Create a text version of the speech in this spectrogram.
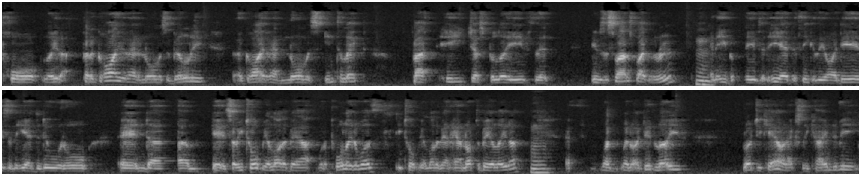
poor leader. But a guy who had enormous ability, a guy who had enormous intellect, but he just believed that he was the smartest bloke in the room, Hmm. and he believed that he had to think of the ideas and he had to do it all. And uh, um, yeah, so he taught me a lot about what a poor leader was. He taught me a lot about how not to be a leader. Mm. When, when I did leave, Roger Cowan actually came to me,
